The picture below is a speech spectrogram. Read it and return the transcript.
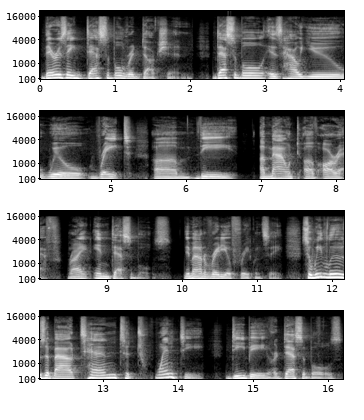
there is a decibel reduction. Decibel is how you will rate um, the amount of RF, right, in decibels, the amount of radio frequency. So we lose about 10 to 20 dB or decibels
